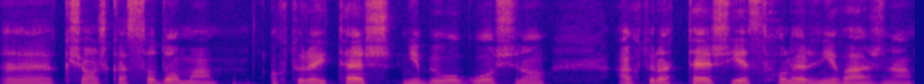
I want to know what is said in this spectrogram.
e, książka Sodoma, o której też nie było głośno, a która też jest cholernie ważna.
